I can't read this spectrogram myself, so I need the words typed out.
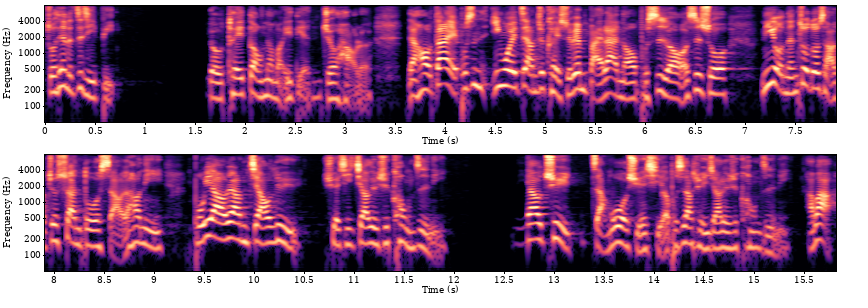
昨天的自己比。有推动那么一点就好了，然后当然也不是因为这样就可以随便摆烂哦，不是哦，而是说你有能做多少就算多少，然后你不要让焦虑、学习焦虑去控制你，你要去掌握学习，而不是让学习焦虑去控制你，好不好？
